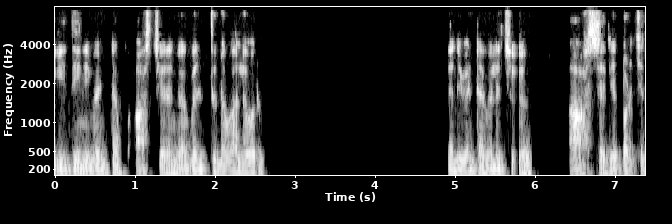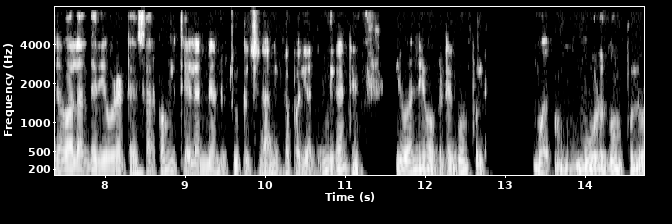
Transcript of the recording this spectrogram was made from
ఈ దీని వెంట ఆశ్చర్యంగా వెళ్తున్న వాళ్ళు ఎవరు దాని వెంట వెలుచు ఆశ్చర్యపరిచిన వాళ్ళందరూ ఎవరంటే సర్పములు తేలని నేను చూపించిన అనేక పర్యాలు. ఎందుకంటే ఇవన్నీ ఒకటే గుంపులు. మూడు గుంపులు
